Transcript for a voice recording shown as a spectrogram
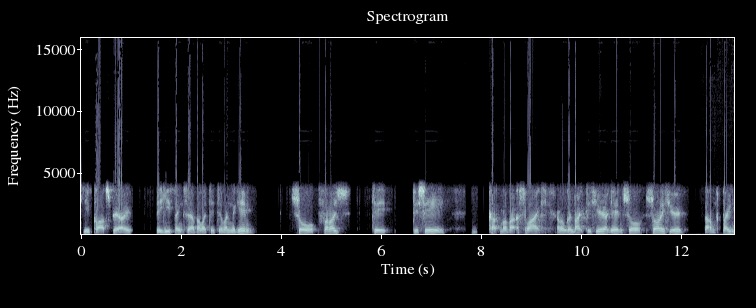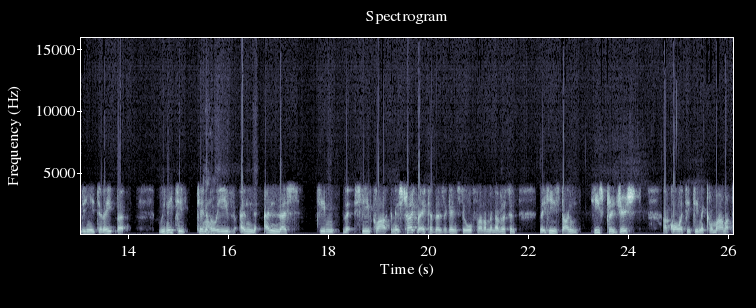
Steve Clarke's put out that he thinks the ability to win the game. So for us to to say cut a bit of slack, and I'm going back to Hugh again. So sorry, Hugh, that I'm pounding you tonight, but we need to kind wow. of believe in in this team that Steve Clarke and his track record is against the old firm and everything that he's done. He's produced a quality team at Kilmarnock.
